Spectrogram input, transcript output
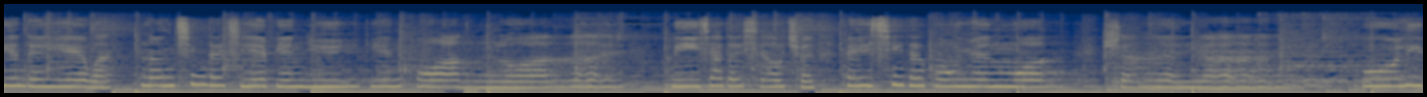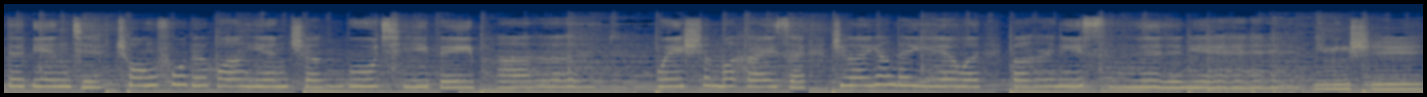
眠的夜晚，冷清的街边，雨点狂乱。离家的小泉，废弃的公园，我潸然。无力的边界，重复的谎言，撑不起背叛。为什么还在这样的夜晚把你思念？明明是。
